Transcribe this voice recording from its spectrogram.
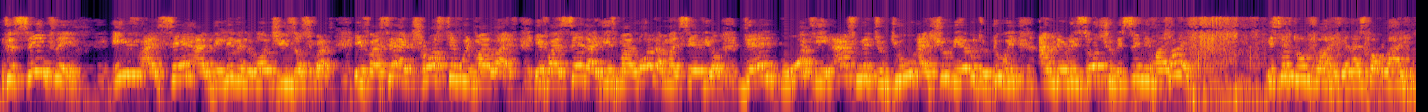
The same thing. If I say I believe in the Lord Jesus Christ, if I say I trust Him with my life, if I say that He's my Lord and my Savior, then what He asked me to do, I should be able to do it, and the result should be seen in my life. He said, Don't lie. Then I stop lying.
